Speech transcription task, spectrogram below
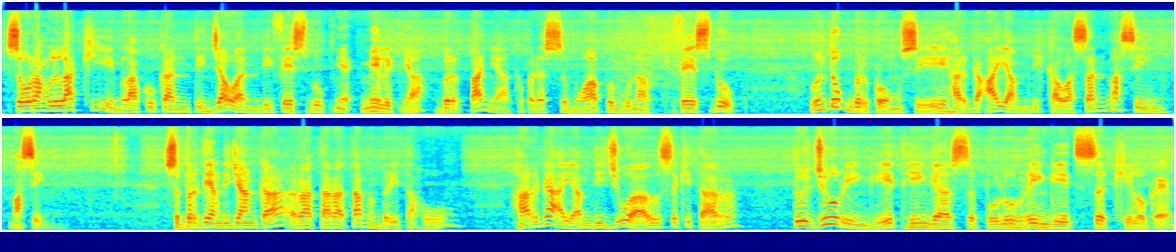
Seorang lelaki melakukan tinjauan di Facebooknya miliknya bertanya kepada semua pengguna Facebook untuk berkongsi harga ayam di kawasan masing-masing. Seperti yang dijangka, rata-rata memberitahu harga ayam dijual sekitar RM7 hingga RM10 sekilogram.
